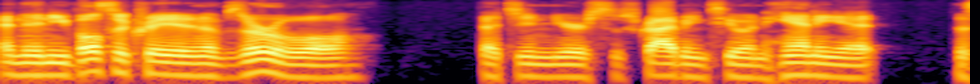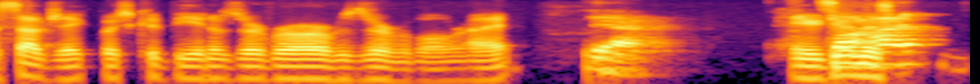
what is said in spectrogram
and then you've also created an observable that you're subscribing to and handing it the subject, which could be an observer or observable, right? Yeah. And you're so doing this. I'm,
